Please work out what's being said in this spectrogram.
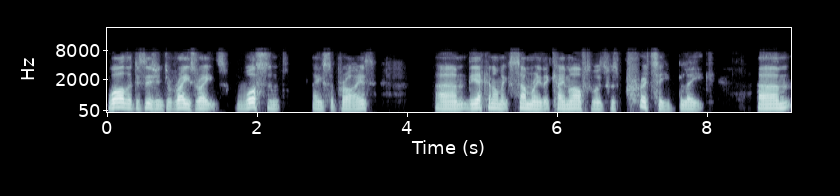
while the decision to raise rates wasn't a surprise, um, the economic summary that came afterwards was pretty bleak. Um,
